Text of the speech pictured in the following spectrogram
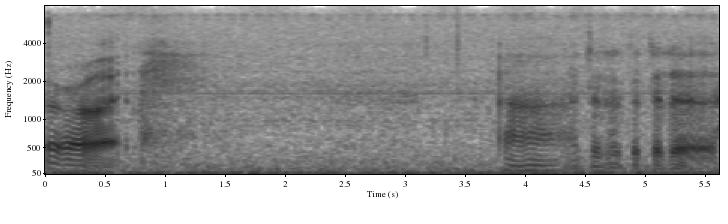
Alright. Uh, da, da, da, da, da.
